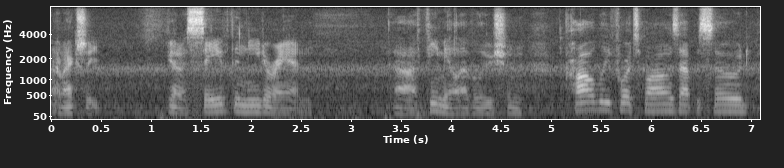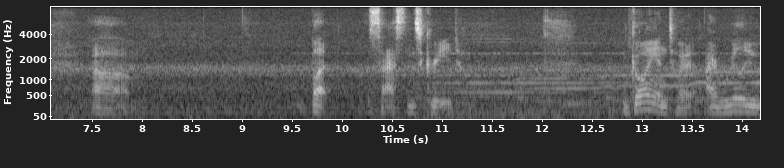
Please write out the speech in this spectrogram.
I'm actually gonna save the Nidoran uh, female evolution probably for tomorrow's episode. Um, but Assassin's Creed. Going into it, I really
